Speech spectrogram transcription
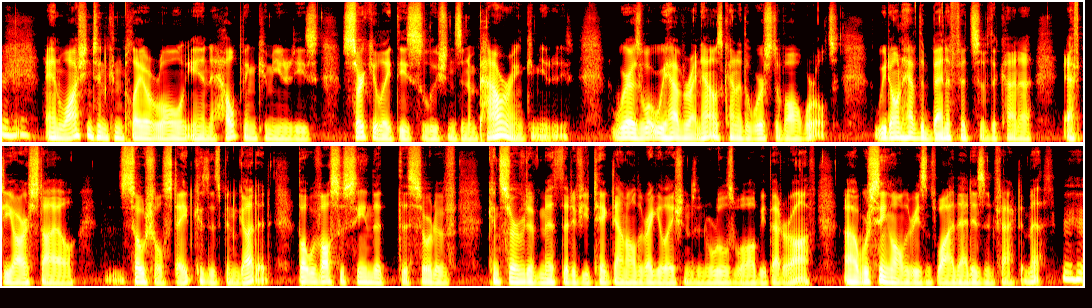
Mhm. And Washington can play a role in helping communities circulate these solutions and empowering communities. Cities. Whereas what we have right now is kind of the worst of all worlds. We don't have the benefits of the kind of FDR style social state because it's been gutted. But we've also seen that this sort of conservative myth that if you take down all the regulations and rules, we'll all be better off. Uh, we're seeing all the reasons why that is in fact a myth. Mm-hmm.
